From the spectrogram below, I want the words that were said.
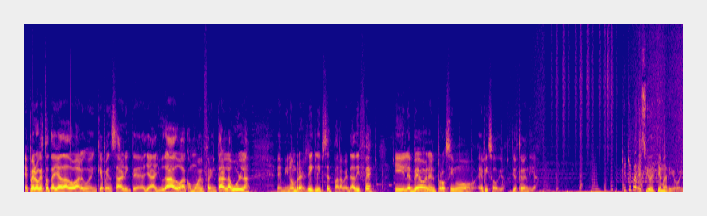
Espero que esto te haya dado algo en qué pensar y te haya ayudado a cómo enfrentar la burla. Eh, mi nombre es Rick Lipset para Verdad y Fe y les veo en el próximo episodio. Dios te bendiga. ¿Qué te pareció el tema de hoy?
